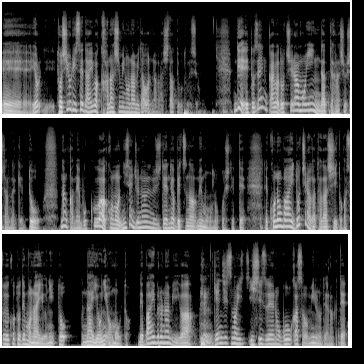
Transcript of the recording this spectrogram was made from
えー、年寄り世代は悲しみの涙を流したってことですよ。で、えっと、前回はどちらもいいんだって話をしたんだけど、なんかね、僕はこの2017年の時点では別なメモを残してて、で、この場合どちらが正しいとかそういうことでもないようにとないように思うと。で、バイブルナビは 現実の礎の豪華さを見るのではなくて、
